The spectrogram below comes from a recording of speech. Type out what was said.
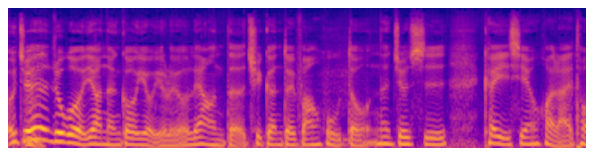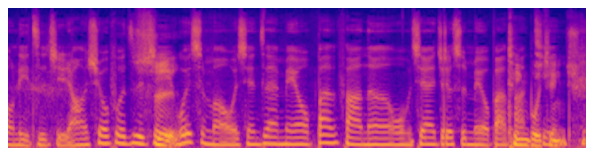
我觉得如果要能够有有流量的去跟对方互动，那就是可以先回来同理自己，然后修复自己。为什么我现在没有办法呢？我们现在就是没有办法听不进去。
